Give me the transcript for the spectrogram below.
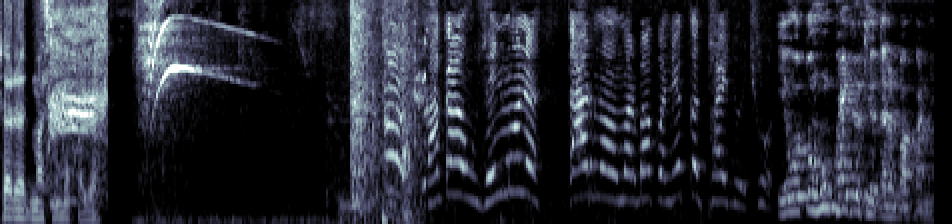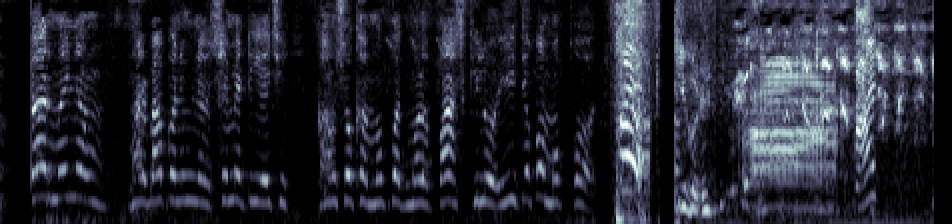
સરહદમાંથી મોકલવા કાકા હું જન્મો ને તારનો મારા બાપાને એક જ ફાયદો છો એવો તો શું ફાયદો થયો તારા બાપાને? દર મહિને મારા બાપાને એમને સેમેટીએ છે. ઘઉં ચોખા મફત મળે પાંચ કિલો ઈ તે પણ મફત.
